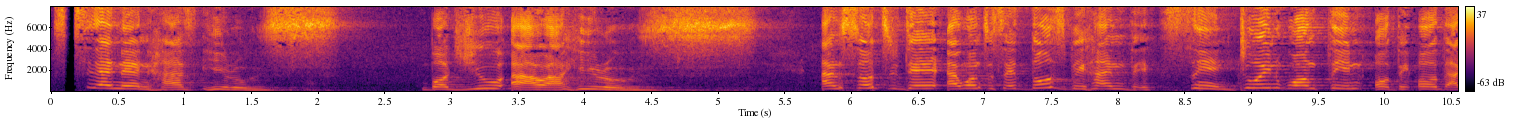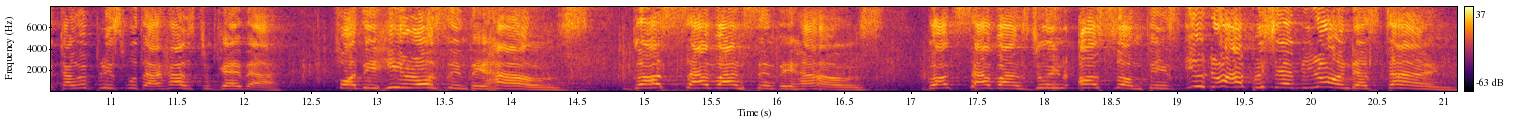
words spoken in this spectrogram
CNN has heroes, but you are our heroes. And so today, I want to say, those behind the scene doing one thing or the other, can we please put our hands together for the heroes in the house, God's servants in the house, God's servants doing awesome things. You don't appreciate, you don't understand.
